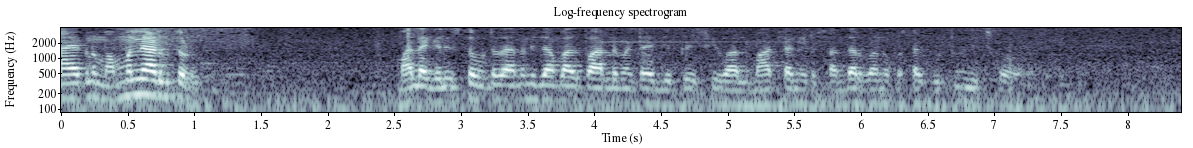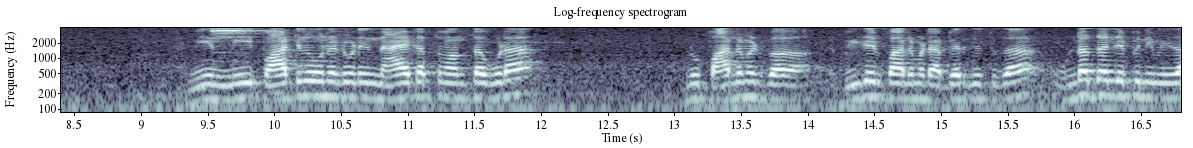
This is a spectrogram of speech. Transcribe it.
నాయకులు మమ్మల్ని అడుగుతాడు. మళ్ళీ గెలుస్తూ ఉంటుంది అన్న నిజామాబాద్ పార్లమెంట్ అని చెప్పేసి వాళ్ళు మాట్లాడిన సందర్భాన్ని ఒకసారి గుర్తు తెచ్చుకోవాలి. నీ నీ పార్టీలో ఉన్నటువంటి నాయకత్వం అంతా కూడా నువ్వు పార్లమెంట్ బీజేపీ పార్లమెంట్ అభ్యర్థిగా ఉండొద్దని చెప్పి నీ మీద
